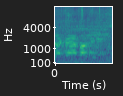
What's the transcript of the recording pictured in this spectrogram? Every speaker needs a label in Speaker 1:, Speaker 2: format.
Speaker 1: Not grab on any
